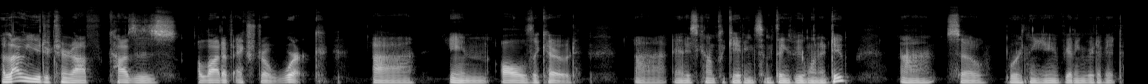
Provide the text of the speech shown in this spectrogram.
allowing you to turn it off causes a lot of extra work uh, in all the code uh, and is complicating some things we want to do. Uh, so we're thinking of getting rid of it.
